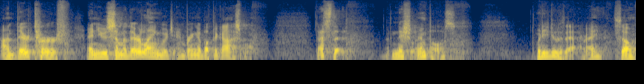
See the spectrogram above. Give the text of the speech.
on their turf and use some of their language and bring about the gospel. That's the initial impulse. What do you do with that, right? So,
